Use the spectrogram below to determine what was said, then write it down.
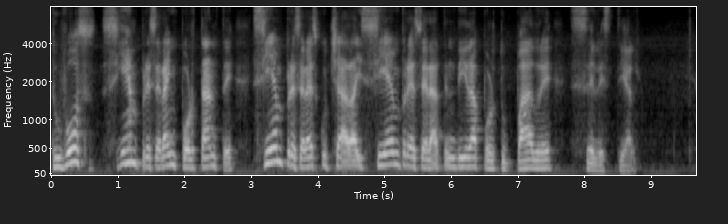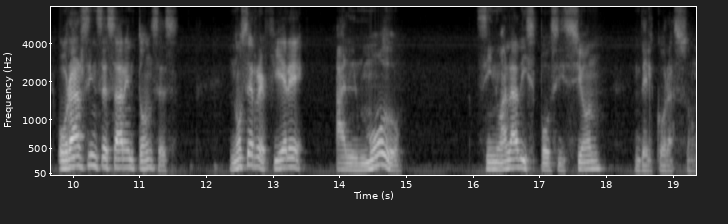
Tu voz siempre será importante, siempre será escuchada y siempre será atendida por tu Padre celestial. Orar sin cesar entonces no se refiere al modo, sino a la disposición del corazón.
